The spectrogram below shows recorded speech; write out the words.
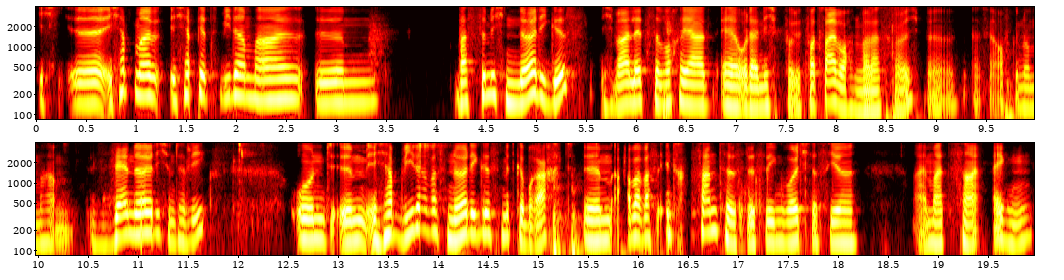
ich, äh, ich habe mal, ich habe jetzt wieder mal ähm, was ziemlich Nerdiges. Ich war letzte Woche ja, äh, oder nicht, vor, zwei Wochen war das, glaube ich, äh, als wir aufgenommen haben, sehr nerdig unterwegs. Und ähm, ich habe wieder was Nerdiges mitgebracht, ähm, aber was Interessantes, deswegen wollte ich das hier einmal zeigen.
